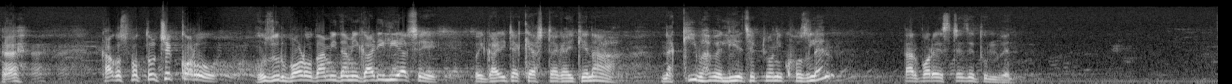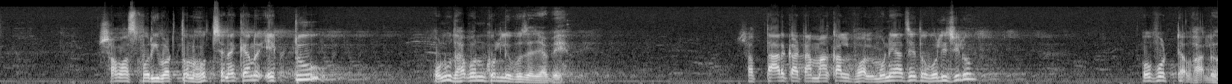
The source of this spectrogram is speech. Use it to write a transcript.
হ্যাঁ? কাগজপত্র চেক করো। হুজুর বড় দামি দামি গাড়ি নিয়ে আসে। ওই গাড়িটা ক্যাশ টাকায় কেনা। না, কীভাবে নিয়েছে একটুখানি খুঁজলেন? তারপরে স্টেজে তুলবেন। সমাজ পরিবর্তন হচ্ছে না কেন? একটু অনুধাবন করলে বোঝা যাবে। সব তার কাটা মাকাল ফল মনে আছে তো বলেছিল ওপরটা ভালো।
